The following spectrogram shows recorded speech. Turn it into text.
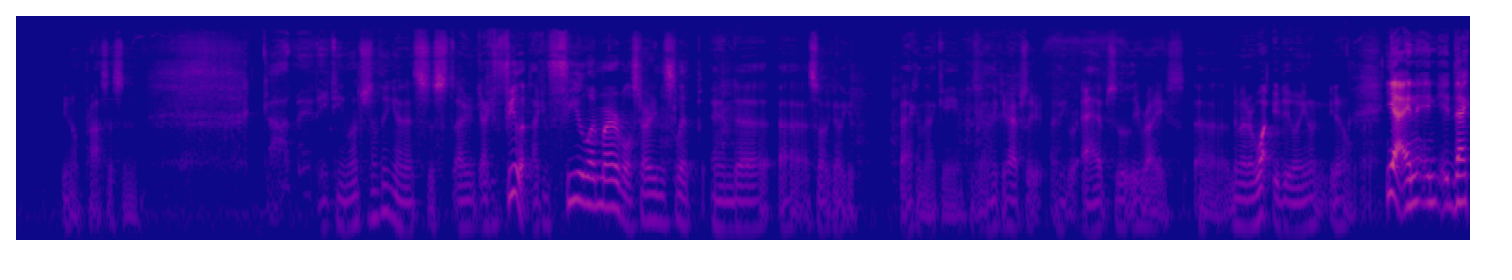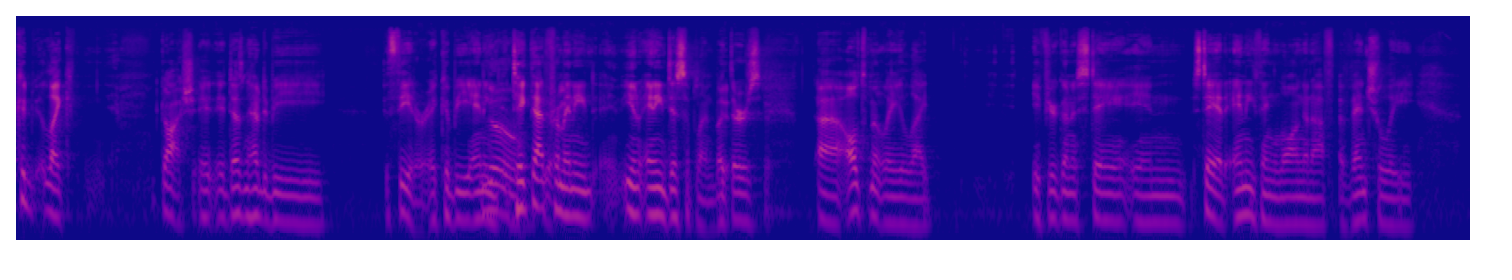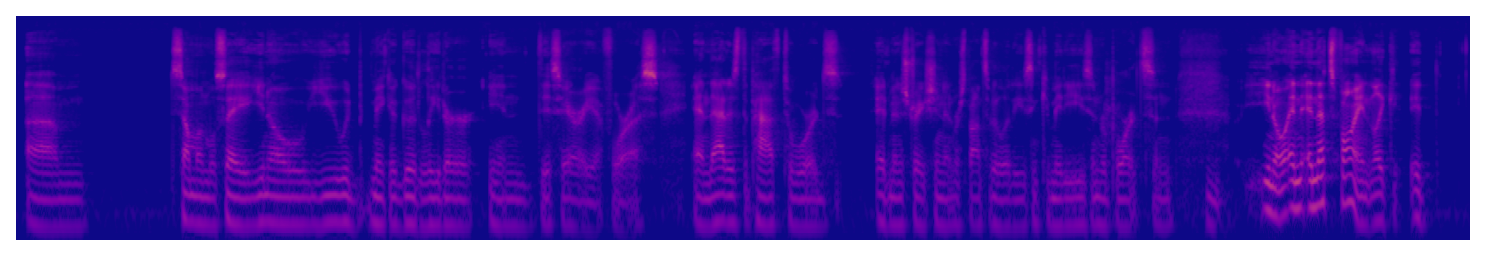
you know, process and God, man, 18 months or something, and it's just I, I can feel it. I can feel my marble starting to slip, and uh, uh, so I've got to get back in that game because I think you're absolutely, I think you're absolutely right. Uh, no matter what you're doing, you know. Yeah, and, and that could like, gosh, it, it, doesn't have to be theater. It could be any. No, take that yeah. from any you know any discipline, but Yeah, there's uh, ultimately like if you're going to stay in stay at anything long enough, eventually. Um, someone will say, you know, you would make a good leader in this area for us. And that is the path towards administration and responsibilities and committees and reports and you know, and, and that's fine. Like it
